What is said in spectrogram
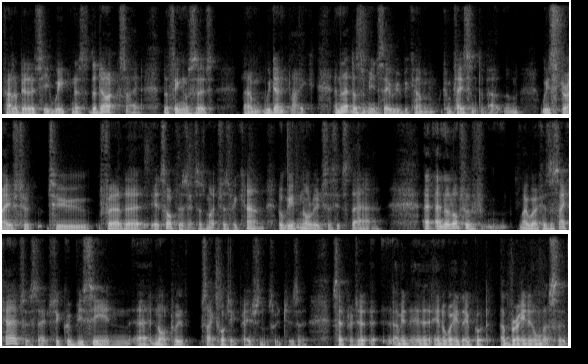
fallibility, weakness, the dark side, the things that um, we don't like, and that doesn't mean to say we become complacent about them. We strive to to further its opposite as much as we can, but we acknowledge that it's there. And a lot of my work as a psychiatrist actually could be seen uh, not with psychotic patients, which is a separate. Uh, I mean, in, a- way, they've got a brain illness that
